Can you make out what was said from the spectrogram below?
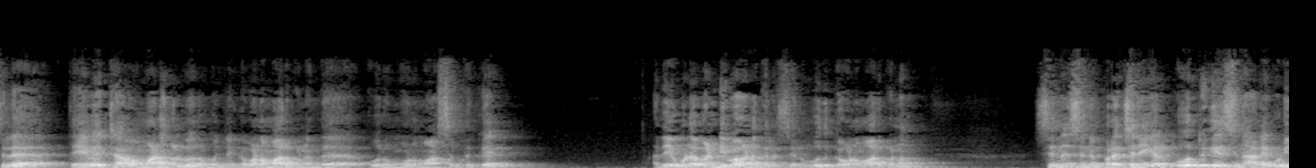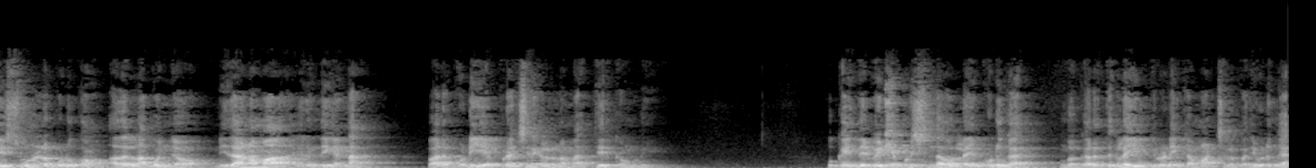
சில தேவையற்ற அவமானங்கள் வரும். கொஞ்சம் கவனமாக இருக்கணும் இந்த ஒரு மூணு மாதத்துக்கு அதே போல் வண்டி வாகனத்தில் செல்லும்போது கவனமாக இருக்கணும். சின்ன சின்ன பிரச்சனைகள் கோர்ட்டு கேஸ்ன்னு அலையக்கூடிய சூழ்நிலை கொடுக்கும். அதெல்லாம் கொஞ்சம் நிதானமாக இருந்தீங்கன்னா வரக்கூடிய பிரச்சனைகளை நம்ம தீர்க்க முடியும். ஓகே இந்த வீடியோ பிடிச்சிருந்தா ஒரு லைக் கொடுங்க. உங்க கருத்துக்களையும் கீழே கமெண்ட்ஸ்ல பதிவிடுங்க.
